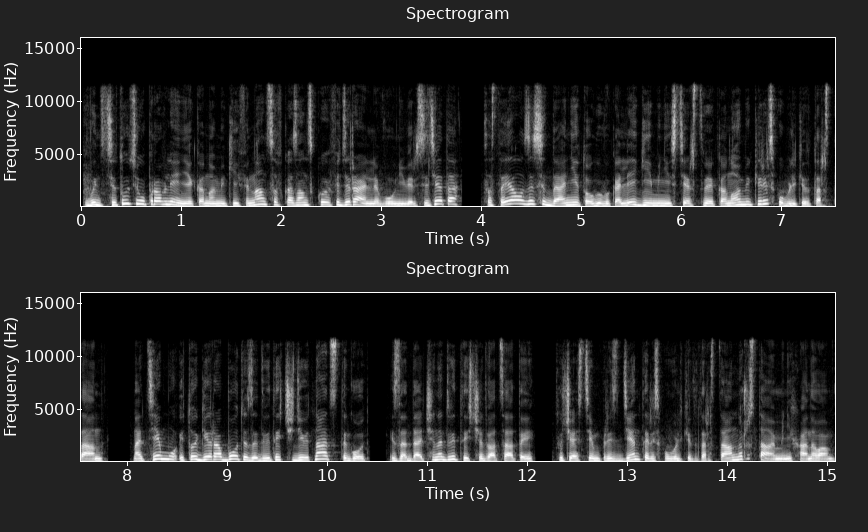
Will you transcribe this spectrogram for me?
В Институте управления экономики и финансов Казанского федерального университета состоялось заседание итоговой коллегии Министерства экономики Республики Татарстан на тему «Итоги работы за 2019 год и задачи на 2020» с участием президента Республики Татарстан Рустама Миниханова.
